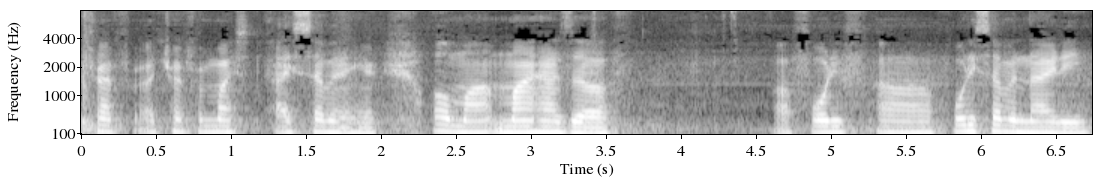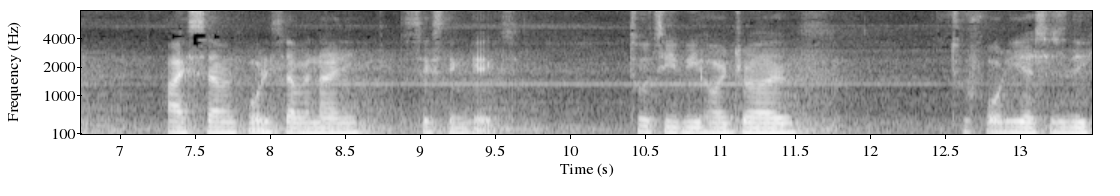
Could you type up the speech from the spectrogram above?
Transfer, I transfer my i7 in here. Oh, my mine has a, a 40, uh, 4790 i7 4790 16 gigs 2 TB hard drive 240 SSD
